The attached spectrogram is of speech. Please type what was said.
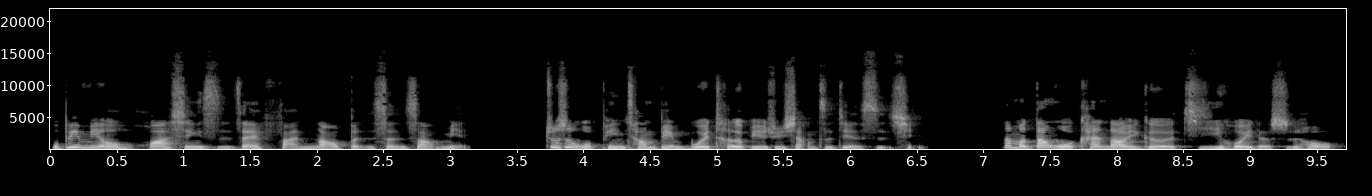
我并没有花心思在烦恼本身上面。就是我平常并不会特别去想这件事情。那么，当我看到一个机会的时候，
